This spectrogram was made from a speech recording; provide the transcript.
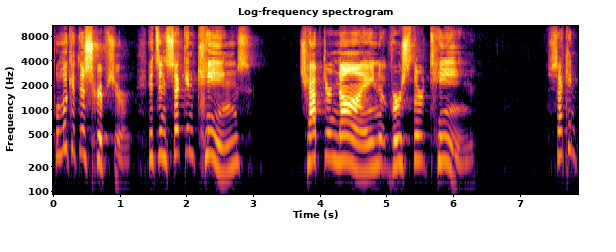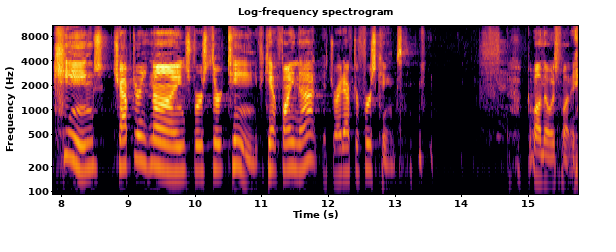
But look at this scripture. It's in Second Kings chapter 9, verse 13. 2 Kings chapter 9, verse 13. If you can't find that, it's right after 1 Kings. Come on, that was funny.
